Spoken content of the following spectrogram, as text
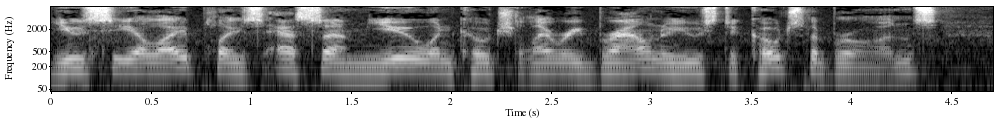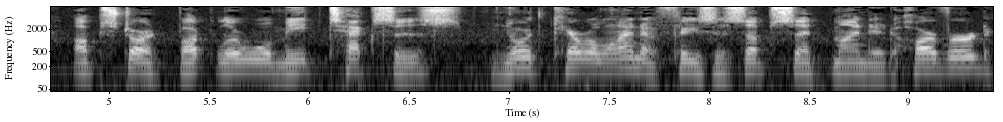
UCLA plays SMU and coach Larry Brown, who used to coach the Bruins. Upstart Butler will meet Texas. North Carolina faces upset minded Harvard.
